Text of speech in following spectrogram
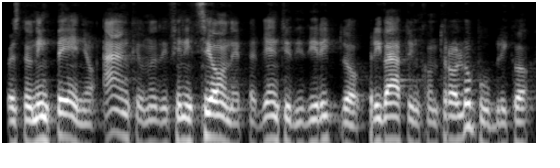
questo è un impegno, anche una definizione per gli enti di diritto privato in controllo pubblico,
